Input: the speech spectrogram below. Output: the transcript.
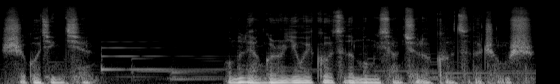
时过境迁，我们两个人因为各自的梦想去了各自的城市。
